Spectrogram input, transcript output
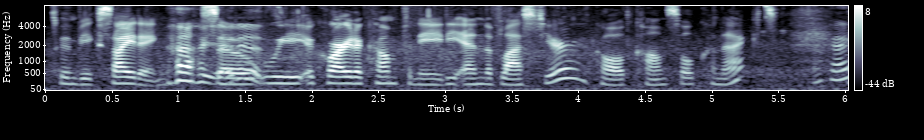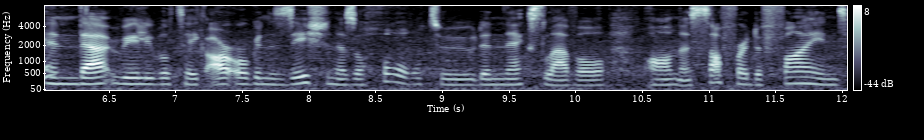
It's going to be exciting. yeah, so, we acquired a company the end of last year called Console Connect. Okay. And that really will take our organization as a whole to the next level on a software defined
